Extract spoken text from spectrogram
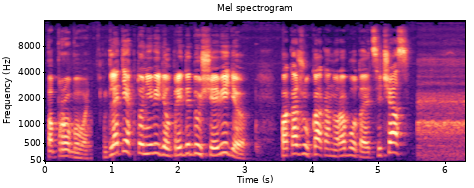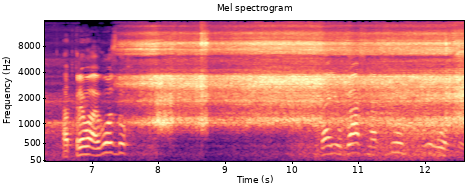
попробовать. Для тех, кто не видел предыдущее видео, покажу, как оно работает сейчас. Открываю воздух. Даю газ на всю и воздух.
